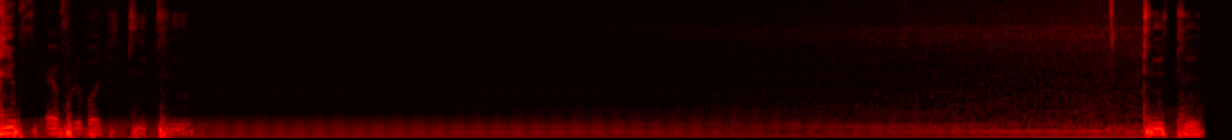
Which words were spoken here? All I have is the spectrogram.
Give everybody two two. Two two.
